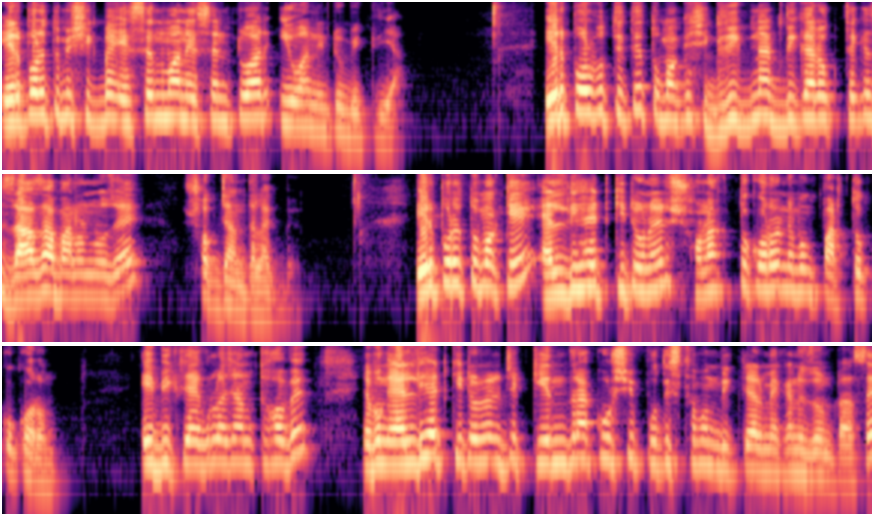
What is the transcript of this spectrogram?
এরপরে তুমি শিখবা S N one S N two আর ইওয়ান ইটু বিক্রিয়া। এর পরবর্তীতে তোমাকে গ্রিগনাট বিকারক থেকে যা যা বানানো যায় সব জানতে লাগবে। এরপরে তোমাকে অ্যালডিহাইড কিটোনের শনাক্তকরণ এবং পার্থক্যকরণ, এই বিক্রিয়াগুলো জানতে হবে এবং অ্যালডিহাইড কিটোনের যে কেন্দ্রাকর্ষী প্রতিস্থাপন বিক্রিয়ার মেকানিজমটা আছে,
